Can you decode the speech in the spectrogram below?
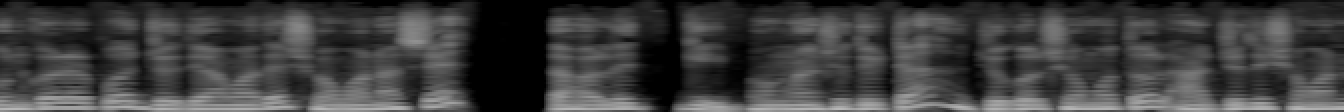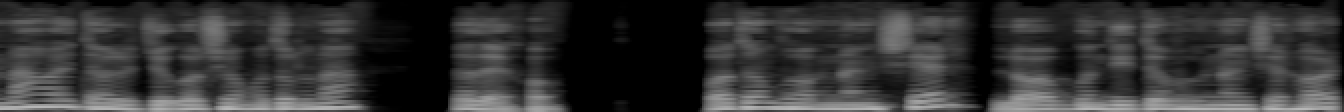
গুণ করার পর যদি আমাদের সমান আসে, তাহলে কি? ভগ্নাংশ দুইটা যুগল সমতুল, আর যদি সমান না হয়, তাহলে যুগল সমতুল না। তো দেখো প্রথম ভগ্নাংশের লব গুণ দ্বিতীয় ভগ্নাংশের হর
